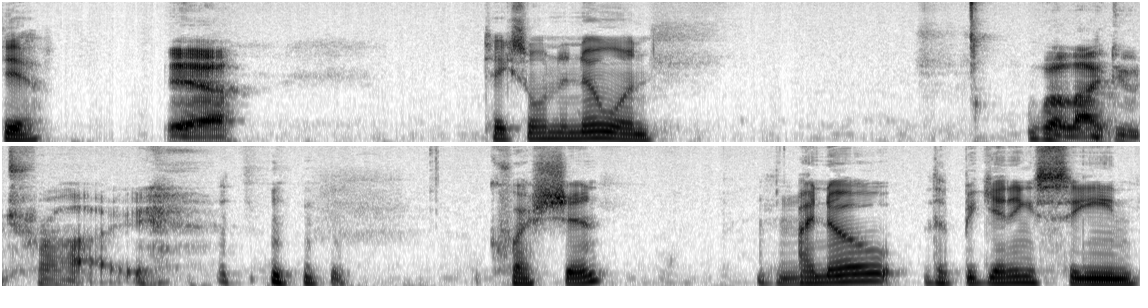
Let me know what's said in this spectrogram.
Yeah. Yeah. Takes one to know one. Well, I do try. Question. Mhm. I know the beginning scene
